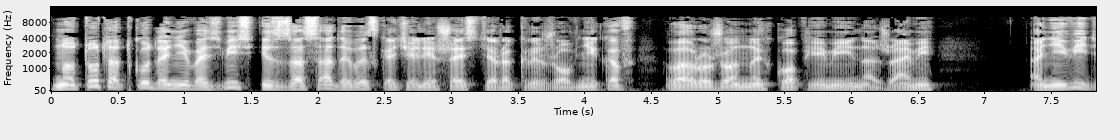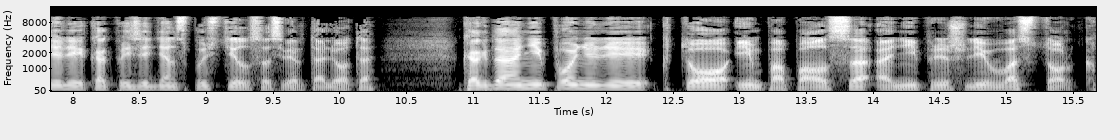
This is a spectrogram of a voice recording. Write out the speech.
Но тут, откуда ни возьмись, из засады выскочили шестеро крыжовников, вооруженных копьями и ножами, они видели, как президент спустился с вертолета. Когда они поняли, кто им попался, они пришли в восторг.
